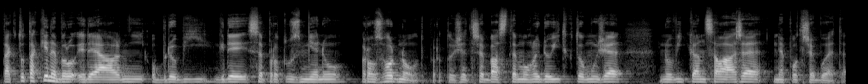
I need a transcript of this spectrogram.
tak to taky nebylo ideální období, kdy se pro tu změnu rozhodnout, protože třeba jste mohli dojít k tomu, že nový kanceláře nepotřebujete.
